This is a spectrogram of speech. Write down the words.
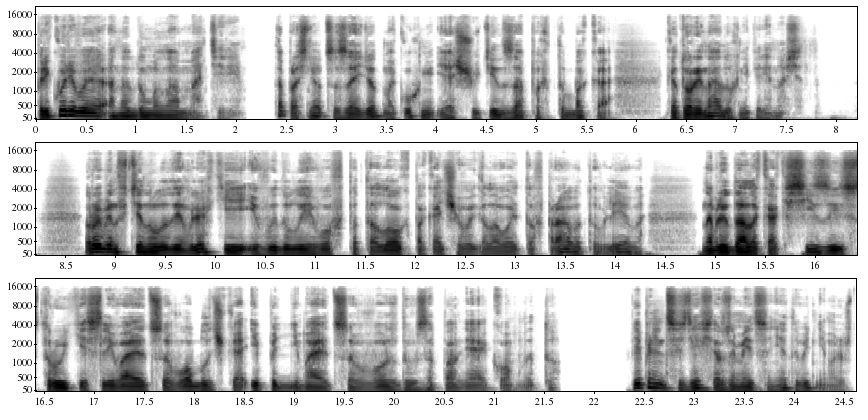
Прикуривая, она думала о матери. Та проснется, зайдет на кухню и ощутит запах табака, который на дух не переносит. Робин втянула дым в легкие и выдула его в потолок, покачивая головой то вправо, то влево. Наблюдала, как сизые струйки сливаются в облачко и поднимаются в воздух, заполняя комнату. Пепельницы здесь, разумеется, нет и быть не может.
